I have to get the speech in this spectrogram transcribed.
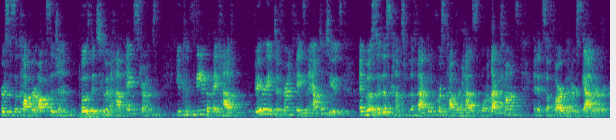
versus a copper-oxygen, both at two and a half angstroms, you can see that they have very different phase and amplitudes. And most of this comes from the fact that, of course, copper has more electrons, and it's a far better scatterer.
